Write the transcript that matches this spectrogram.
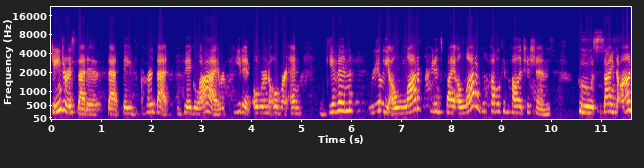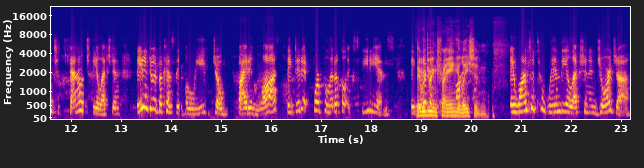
dangerous that is that they've heard that big lie repeated over and over and given really a lot of credence by a lot of republican politicians who signed on to challenge the election. They didn't do it because they believed joe biden lost. They did it for political expedience. They, they were doing triangulation. they wanted to win the election in georgia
